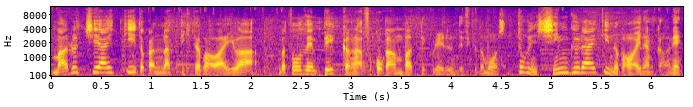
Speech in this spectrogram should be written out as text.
マルチ IT とかになってきた場合は、まあ、当然ペッカがそこ頑張ってくれるんですけども特にシングル IT の場合なんかはね、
